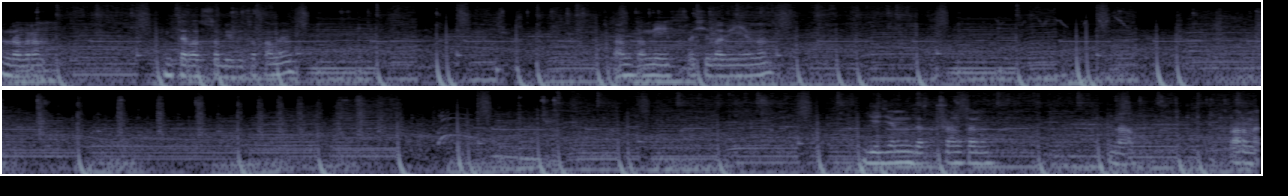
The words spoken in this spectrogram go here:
Dobra. I teraz sobie wycofamy. W Tamto miejsce się zawiniemy. Jedziemy ze sprzętem na farmę.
